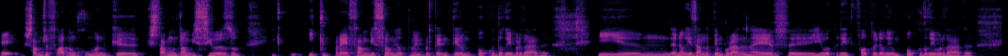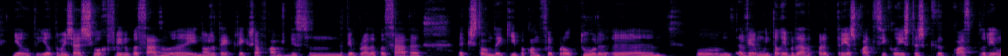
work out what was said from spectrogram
é, estamos a falar de um Ruben que, que está muito ambicioso e que, e que, para essa ambição ele também pretende ter um pouco de liberdade. E um, analisando a temporada na F, eu acredito que faltou-lhe ali um pouco de liberdade. Ele, ele também já chegou a referir no passado, eh, e nós até creio que já falámos disso na temporada passada, a questão da equipa quando foi para o Tour. Uh, haver muita liberdade para três, quatro ciclistas que quase poderiam,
